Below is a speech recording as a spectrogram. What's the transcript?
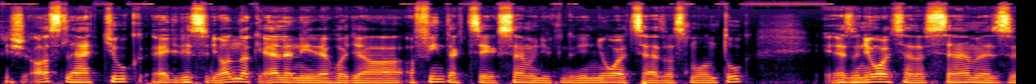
És azt látjuk egyrészt, hogy annak ellenére, hogy a, a fintech cég szám, mondjuk ugye 800 azt mondtuk, ez a 800-as szám, ez,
